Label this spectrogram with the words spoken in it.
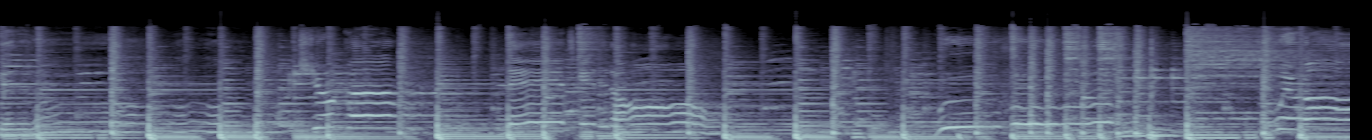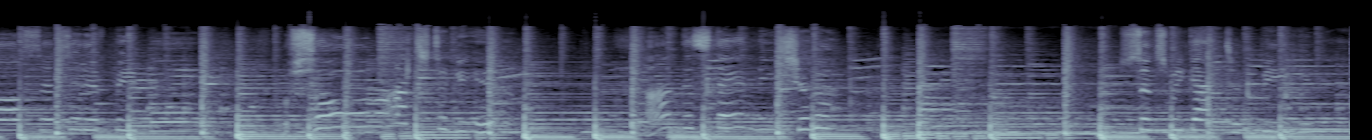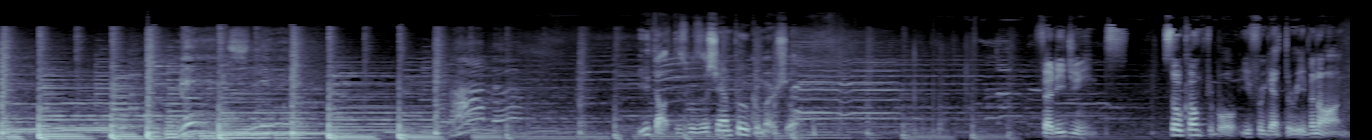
get it on. Sugar, let's get it on. We're all sensitive people with so much to give. Understanding, sugar, since we got to be. You thought this was a shampoo commercial. Fetty jeans. So comfortable you forget they're even on.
